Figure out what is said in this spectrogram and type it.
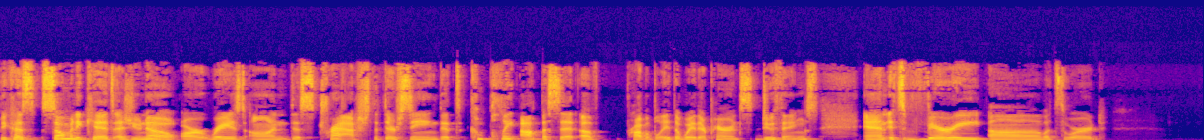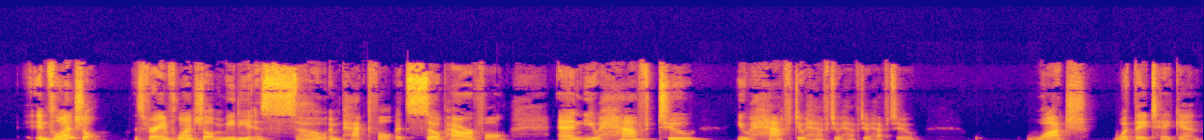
because so many kids, as you know, are raised on this trash that they're seeing that's complete opposite of probably the way their parents do things. And it's very, uh, what's the word? Influential. It's very influential. Media is so impactful. It's so powerful. And you have to, you have to, have to, have to, have to watch what they take in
